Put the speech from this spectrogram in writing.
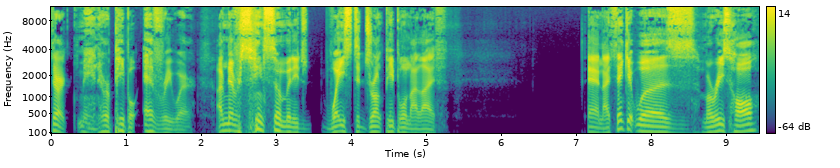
There are man, there are people everywhere. I've never seen so many wasted drunk people in my life. And I think it was Maurice Hall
